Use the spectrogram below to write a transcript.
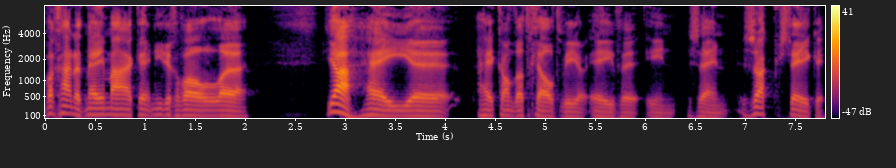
we gaan het meemaken. In ieder geval, ja, hij, hij kan dat geld weer even in zijn zak steken.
